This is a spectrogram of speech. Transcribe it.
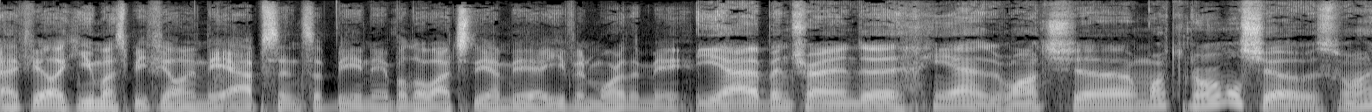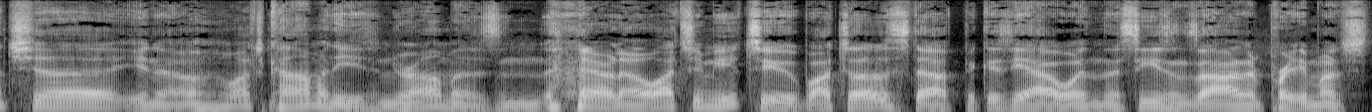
I feel like you must be feeling the absence of being able to watch the NBA even more than me. Yeah, I've been trying to yeah watch uh, watch normal shows, watch uh, you know watch comedies and dramas, and I don't know watch some YouTube, watch other stuff because yeah, when the season's on, I'm pretty much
